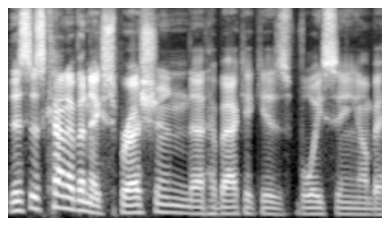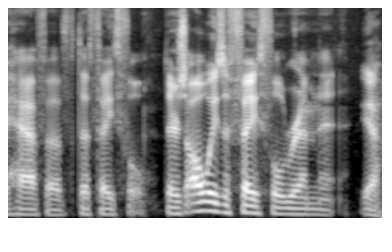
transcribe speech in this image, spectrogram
This is kind of an expression that Habakkuk is voicing on behalf of the faithful. There's always a faithful remnant, Yeah.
